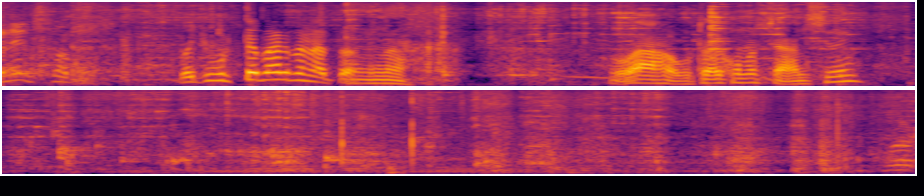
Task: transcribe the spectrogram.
অনেক সব বলছি উঠতে পারবে না তো? না। বাহ ওটার কোনো চান্স নেই পুরোটাই তুলে দেবো তাই তো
